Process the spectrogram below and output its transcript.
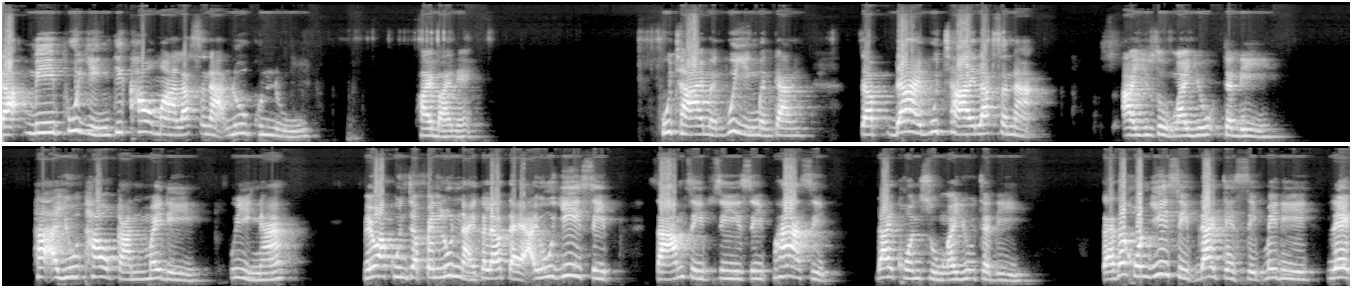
จะมีผู้หญิงที่เข้ามาลักษณะลูกคุณหนูไพ่ใบนี้ผู้ชายเหมือนผู้หญิงเหมือนกัน จะได้ผู้ชายลักษณะ อายุสูงอายุจะดี ถ้าอายุเท่ากันไม่ดี ผู้หญิงนะ ไม่ว่าคุณจะเป็นรุ่นไหนก็แล้ว แต่อายุยี่สิบสามสิบสี่สิบห้าสิบได้คนสูงอายุจะดี แต่ถ้าคนยี่สิบได้เจ็ดสิบไม่ดี เลข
